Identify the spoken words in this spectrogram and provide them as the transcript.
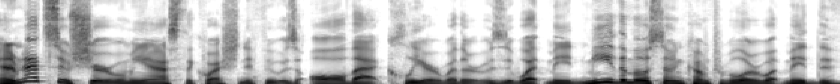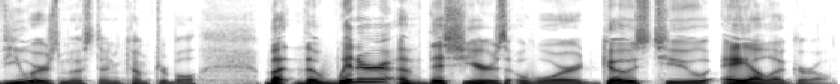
And I'm not so sure when we asked the question if it was all that clear, whether it was what made me the most uncomfortable or what made the viewers most uncomfortable. But the winner of this year's award goes to Aella Girl.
